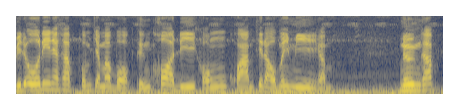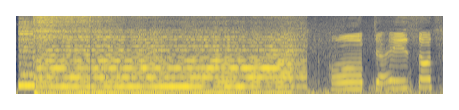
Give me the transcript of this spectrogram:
วิดีโอนี้นะครับ ผมจะมาบอกถึงข้อดีของความที่เราไม่มีครับหนึ่งครับ หอบใจโซโซ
